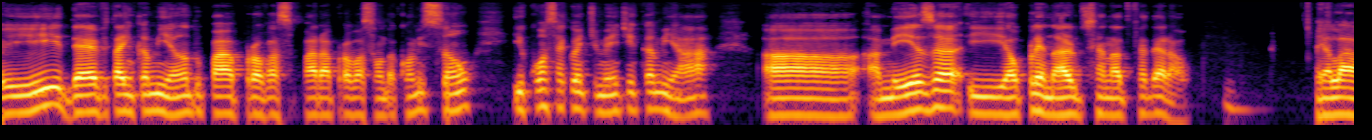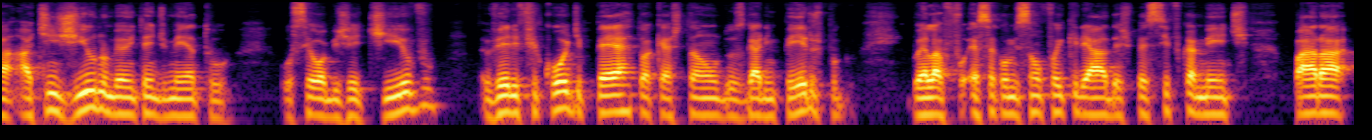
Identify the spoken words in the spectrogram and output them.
e deve estar encaminhando para aprovação, para a aprovação da comissão e, consequentemente, encaminhar à mesa e ao plenário do Senado Federal. Ela atingiu, no meu entendimento, o seu objetivo, verificou de perto a questão dos garimpeiros. Ela, essa comissão foi criada especificamente para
